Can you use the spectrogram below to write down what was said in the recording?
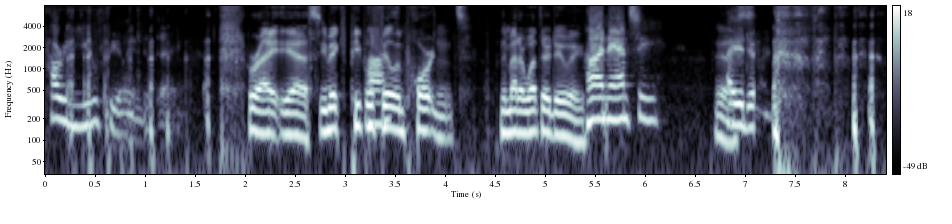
how are you feeling today, Right. Yes. You make people Huh? feel important, no matter what they're doing. huh, Nancy? How you doing?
